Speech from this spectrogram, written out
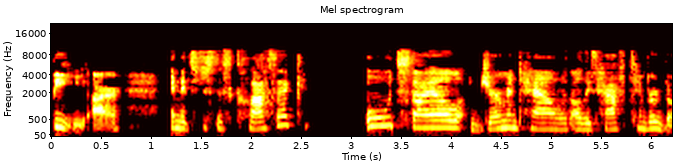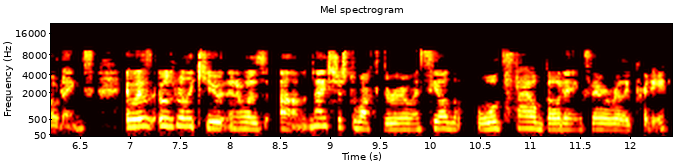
B E R. And it's just this classic old style German town with all these half timbered buildings. It was it was really cute and it was um, nice just to walk through and see all the old style buildings. They were really pretty.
